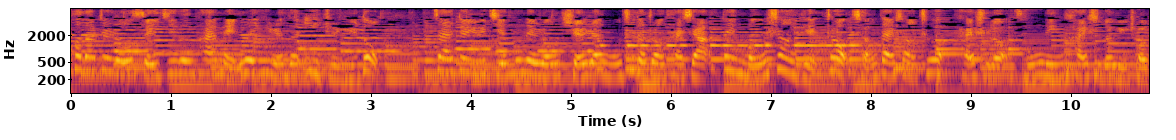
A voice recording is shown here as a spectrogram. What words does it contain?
浩大阵容随机跟拍每位艺人的一举一动，在对于节目内容全然无知的状态下，被蒙上眼罩，强带上车，开始了从零开始的旅程。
